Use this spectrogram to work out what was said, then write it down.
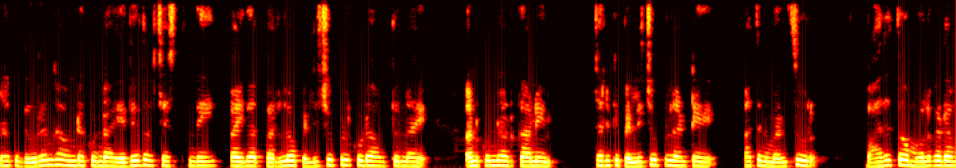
నాకు దూరంగా ఉండకుండా ఏదేదో చేస్తుంది. పైగా త్వరలో పెళ్ళి చూపులు కూడా అవుతున్నాయి అనుకున్నాడు. కానీ తనకి పెళ్ళి చూపులంటే అతని మనసు బాధతో మూలగడం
